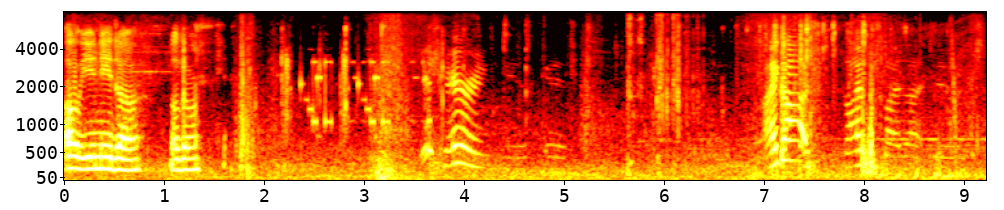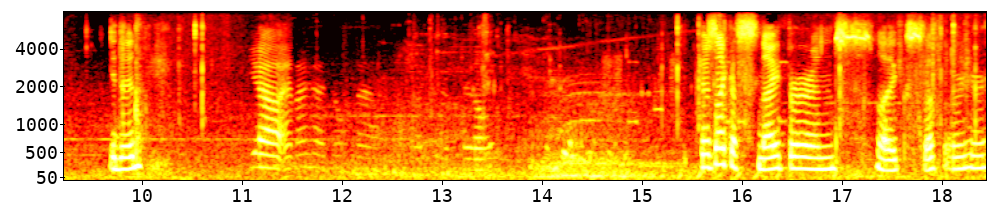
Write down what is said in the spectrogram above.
Oh, you need a, another one. You're carrying me this game. I got sniped by that dude. You did? Yeah, and I had no map. So I couldn't build. There's like a sniper and like stuff over here.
